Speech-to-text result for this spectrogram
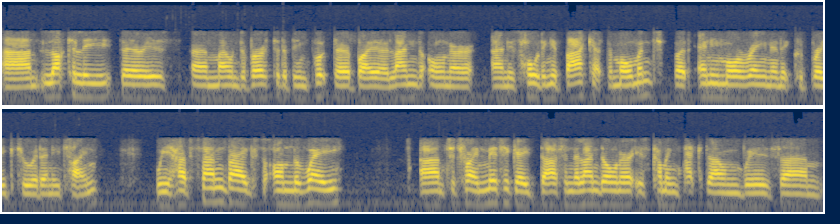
Um, luckily, there is a mound of earth that had been put there by a landowner and is holding it back at the moment, but any more rain and it could break through at any time. We have sandbags on the way um, to try and mitigate that, and the landowner is coming back down with um,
